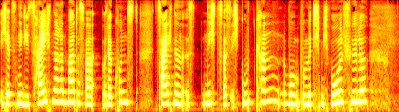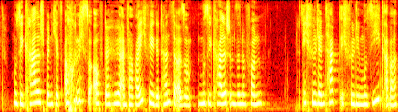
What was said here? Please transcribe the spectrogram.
ich jetzt nie die Zeichnerin war. Das war oder Kunst zeichnen ist nichts, was ich gut kann, womit ich mich wohlfühle. Musikalisch bin ich jetzt auch nicht so auf der Höhe, einfach weil ich viel getanzt habe. Also musikalisch im Sinne von, ich fühle den Takt, ich fühle die Musik, aber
